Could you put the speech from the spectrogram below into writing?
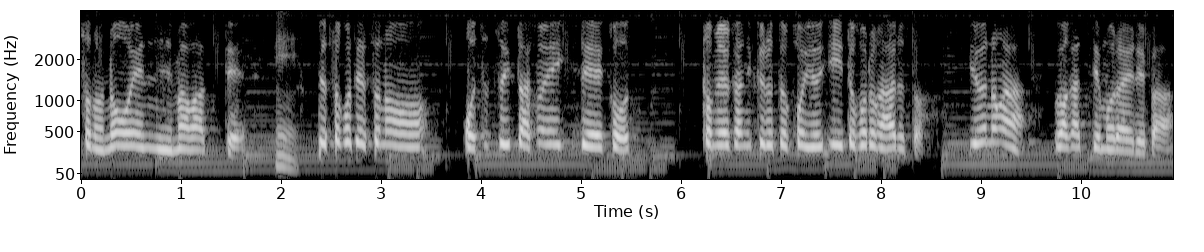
その農園に回ってえでそこでその落ち着いた雰囲気でこう富岡に来るとこういういいところがあるというのが分かってもらえれば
